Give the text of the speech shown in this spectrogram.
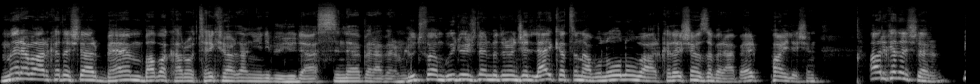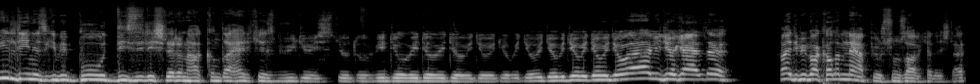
Merhaba arkadaşlar ben Baba Karo tekrardan yeni bir videoda sizinle beraberim. Lütfen bu videoyu izlemeden önce like atın, abone olun ve arkadaşlarınızla beraber paylaşın. Arkadaşlar bildiğiniz gibi bu dizilişlerin hakkında herkes bir video istiyordu. Video video video video video video video video video video ve video geldi. Hadi bir bakalım ne yapıyorsunuz arkadaşlar.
